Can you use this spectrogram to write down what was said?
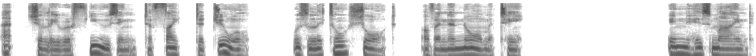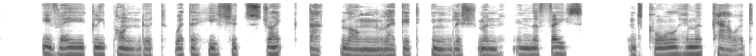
actually refusing to fight a duel was little short of an enormity. In his mind, he vaguely pondered whether he should strike that long-legged Englishman in the face and call him a coward,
